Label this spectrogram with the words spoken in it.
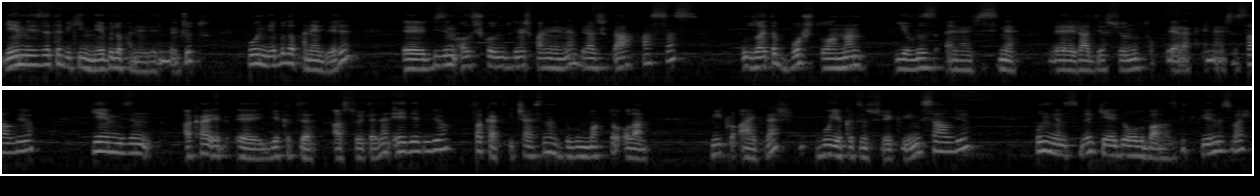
Gemimizde tabii ki nebula panelleri mevcut. Bu nebula panelleri e, bizim alışık olduğumuz güneş panellerinden birazcık daha hassas. Uzayda boş dolanan yıldız enerjisine ve radyasyonunu toplayarak enerji sağlıyor. Gemimizin akar e, yakıtı asteroidlerden elde ediliyor. Fakat içerisinde bulunmakta olan mikroalgler bu yakıtın sürekliliğini sağlıyor. Bunun yanı sıra GDO'lu bazı bitkilerimiz var.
